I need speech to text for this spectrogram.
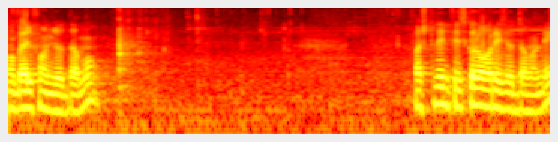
మొబైల్ ఫోన్ చూద్దాము. ఫస్ట్ దీని ఫిజికల్ ఓవరేజ్ చూద్దామండి.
